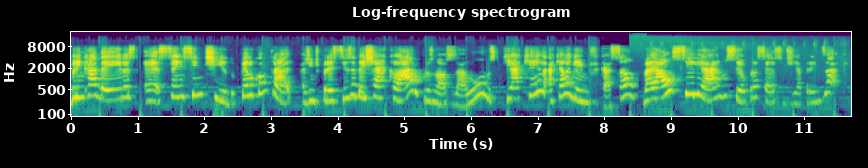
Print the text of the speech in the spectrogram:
brincadeiras é, sem sentido. Pelo contrário, a gente precisa deixar claro para os nossos alunos que aquele, aquela gamificação vai auxiliar no seu processo de aprendizagem.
